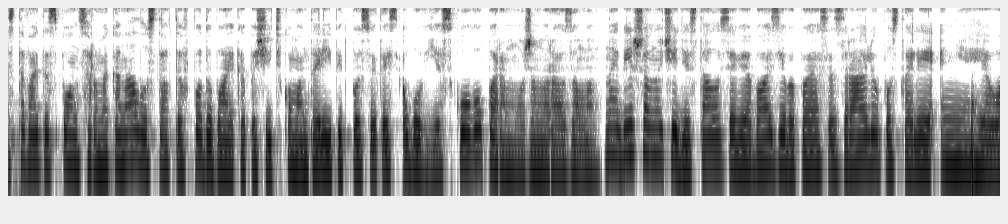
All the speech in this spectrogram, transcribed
ставайте спонсорами каналу, ставте вподобайки, пишіть коментарі, підписуйтесь обов'язково. Переможемо разом. Найбільше вночі дісталося авіабазі ВПС Ізраїлю в постелі Нігів.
